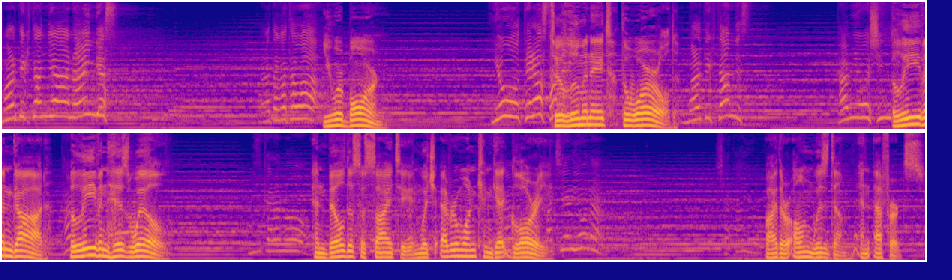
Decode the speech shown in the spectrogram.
まれてきたんじゃないんですあなた方は you were born 世を照らすた to めに illuminate the world. 生まれてきたんです神を信じ Believe in God, believe in His will, and build a society in which everyone can get glory 勝ち得るような by their own wisdom and efforts.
